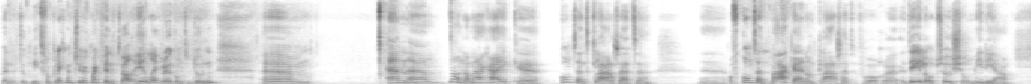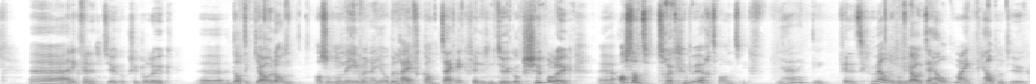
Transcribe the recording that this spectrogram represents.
ben het ook niet verplicht natuurlijk. Maar ik vind het wel heel erg leuk om te doen. Um, en um, nou, daarna ga ik uh, content klaarzetten. Uh, of content maken en dan klaarzetten voor uh, het delen op social media. en ik vind het natuurlijk ook super leuk dat ik jou dan als ondernemer en jouw bedrijf kan taggen. Ik vind het natuurlijk ook super leuk als dat terug gebeurt. Want ik, ja, ik, vind het geweldig om jou te helpen. Maar ik help natuurlijk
